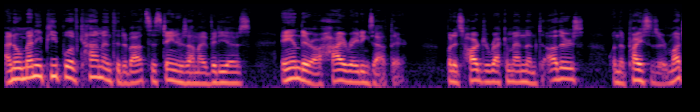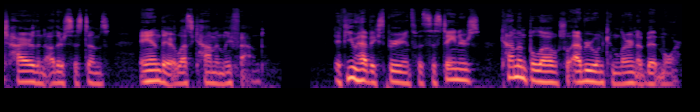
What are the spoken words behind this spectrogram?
I know many people have commented about Systainers on my videos, and there are high ratings out there, but it's hard to recommend them to others when the prices are much higher than other systems and they are less commonly found. If you have experience with Systainers, comment below so everyone can learn a bit more.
